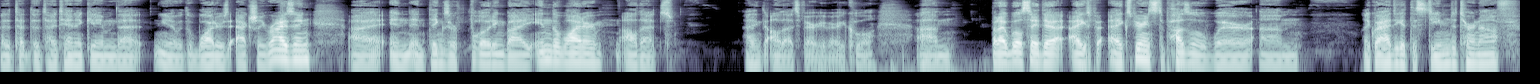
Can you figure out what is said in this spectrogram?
uh, the, the Titanic game, that you know the water is actually rising, uh, and and things are floating by in the water. All that's, I think, all that's very very cool. Um, but I will say that I, I experienced a puzzle where, um, like, I had to get the steam to turn off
